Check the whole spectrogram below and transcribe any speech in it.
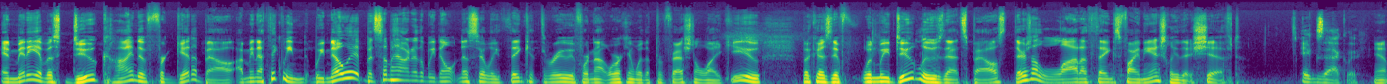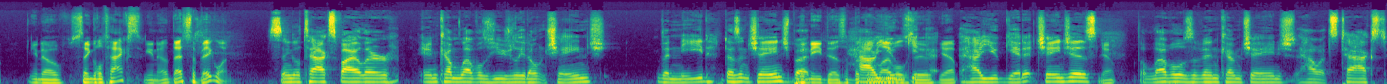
and many of us do kind of forget about. I mean, I think we we know it, but somehow or another we don't necessarily think it through if we're not working with a professional like you. Because if when we do lose that spouse, there's a lot of things financially that shift. exactly. Yep. You know, single tax. You know, that's a big one. Single tax filer income levels usually don't change. The need doesn't change, but the need doesn't, but the how you levels get, do. Yep. How you get it changes. Yep. The levels of income change. How it's taxed.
